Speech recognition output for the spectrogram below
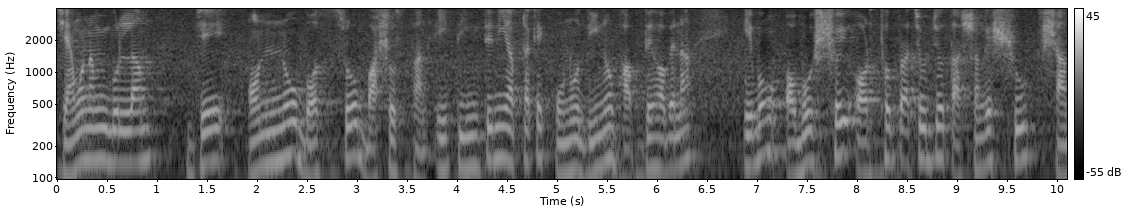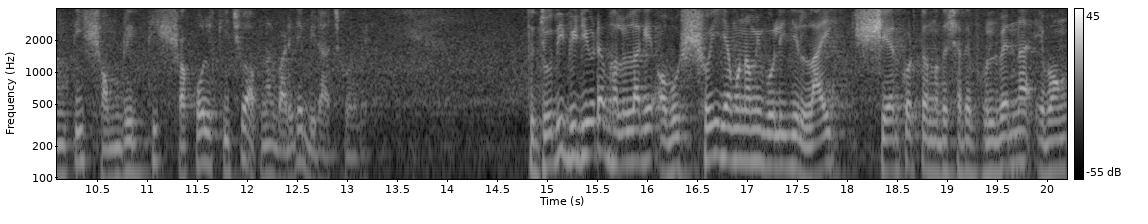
যেমন আমি বললাম যে অন্ন, বস্ত্র, বাসস্থান, এই তিনটে নিয়ে আপনাকে কোনো দিনও ভাবতে হবে না। এবং অবশ্যই অর্থ প্রাচুর্য তার সঙ্গে সুখ, শান্তি, সমৃদ্ধি সকল কিছু আপনার বাড়িতে বিরাজ করবে। তো যদি ভিডিওটা ভালো লাগে, অবশ্যই যেমন আমি বলি যে লাইক, শেয়ার করতে অন্যদের সাথে ভুলবেন না এবং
